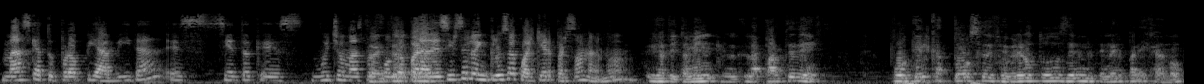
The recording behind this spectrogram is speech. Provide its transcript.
más que a tu propia vida es siento que es mucho más profundo para decírselo incluso a cualquier persona no fíjate y también la parte de por qué el 14 de febrero todos deben de tener pareja no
